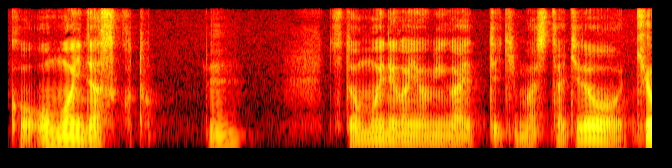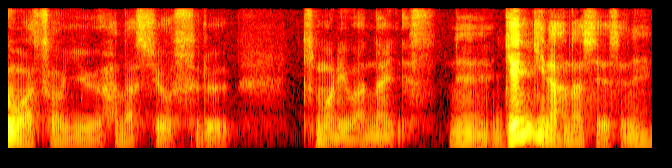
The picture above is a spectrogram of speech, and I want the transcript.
こう思い出すこと。ね。ちょっと思い出が蘇ってきましたけど今日はそういう話をするつもりはないですね。元気な話ですよね。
